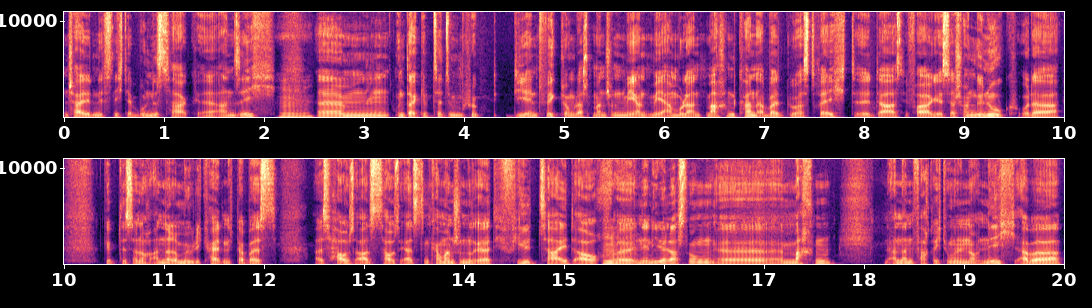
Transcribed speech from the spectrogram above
entscheidet jetzt nicht der Bundestag äh, an sich. Mhm. Ähm, und da gibt es ja zum Glück die Entwicklung, dass man schon mehr und mehr ambulant machen kann. Aber du hast recht, äh, da ist die Frage, ist das schon genug? Oder gibt es da noch andere Möglichkeiten? Ich glaube, als, als Hausarzt, Hausärztin kann man schon relativ viel Zeit auch mhm. äh, in der Niederlassung äh, machen. In anderen Fachrichtungen noch nicht. Aber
